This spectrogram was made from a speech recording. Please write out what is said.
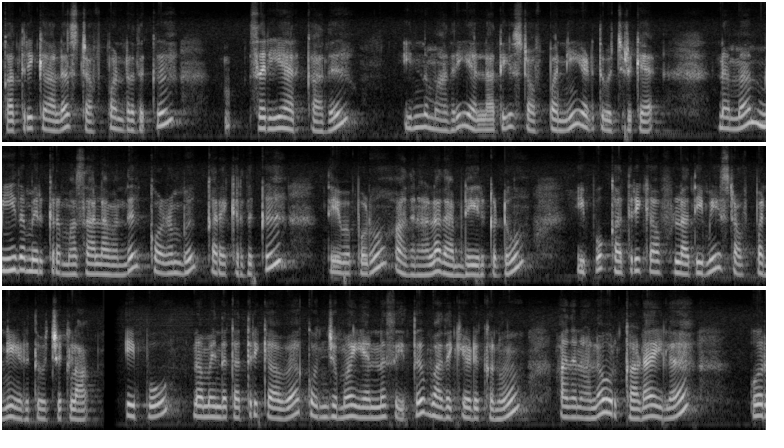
கத்திரிக்காயில் ஸ்டஃப் பண்ணுறதுக்கு சரியாக இருக்காது. இந்த மாதிரி எல்லாத்தையும் ஸ்டஃப் பண்ணி எடுத்து வச்சுருக்கேன். நம்ம மீதம் இருக்கிற மசாலா வந்து குழம்பு கரைக்கிறதுக்கு தேவைப்படும். அதனால் அது அப்படியே இருக்கட்டும். இப்போது கத்திரிக்காய் ஃபுல்லாத்தையுமே ஸ்டஃப் பண்ணி எடுத்து வச்சுக்கலாம். இப்போது நம்ம இந்த கத்திரிக்காவை கொஞ்சமாக எண்ணெய் சேர்த்து வதக்கி எடுக்கணும். அதனால் ஒரு கடாயில் ஒரு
